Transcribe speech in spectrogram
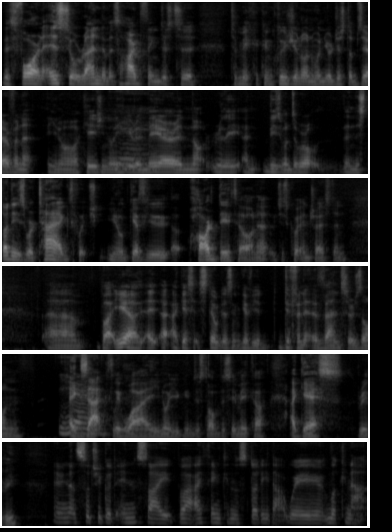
this for, and it is so random. It's a hard thing just to to make a conclusion on when you're just observing it, you know, occasionally here and there, and not really. And these ones were all, in the studies were tagged, which you know give you uh, hard data on it, which is quite interesting. Um, but yeah, I- I guess it still doesn't give you definitive answers on Yeah. exactly why. You know, you can just obviously make a, a guess, really. I mean, that's such a good insight, but I think in the study that we're looking at,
